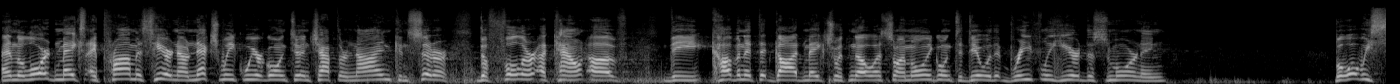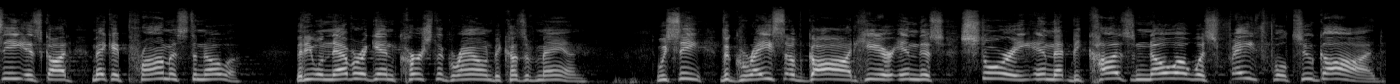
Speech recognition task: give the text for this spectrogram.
And the Lord makes a promise here. Now, next week we are going to, in chapter 9, consider the fuller account of the covenant that God makes with Noah. So I'm only going to deal with it briefly here this morning. But what we see is God make a promise to Noah that he will never again curse the ground because of man. We see the grace of God here in this story, in that because Noah was faithful to God,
